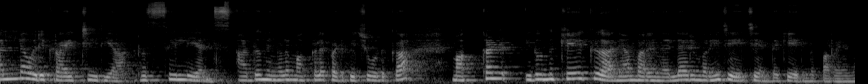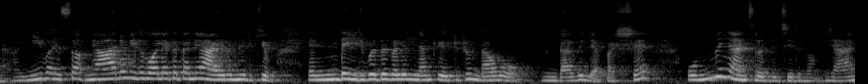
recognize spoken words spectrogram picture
അല്ല ഒരു ക്രൈറ്റീരിയ റിസിലിയൻസ് അത് നിങ്ങൾ മക്കളെ പഠിപ്പിച്ചു കൊടുക്കുക മക്കൾ ഇതൊന്ന് കേൾക്കുക. ഞാൻ പറയുന്നത് എല്ലാവരും പറയും "ഈ ചേച്ചി എന്തൊക്കെയായിരുന്നു പറയുന്നത് ഈ വയസ്സ് ഞാനും ഇതുപോലെയൊക്കെ തന്നെ ആയിരുന്നിരിക്കും. എന്റെ ഇരുപതുകളിൽ ഞാൻ കേട്ടിട്ടുണ്ടാവുമോ ഉണ്ടാവില്ല. പക്ഷേ ഒന്ന് ഞാൻ ശ്രദ്ധിച്ചിരുന്നു. ഞാൻ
